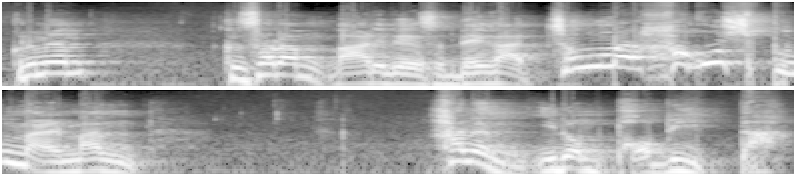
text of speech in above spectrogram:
그러면 그 사람 말에 대해서 내가 정말 하고 싶은 말만 하는 이런 법이 있다.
